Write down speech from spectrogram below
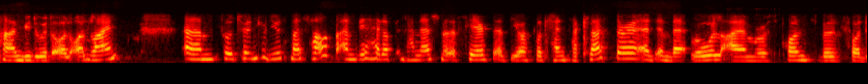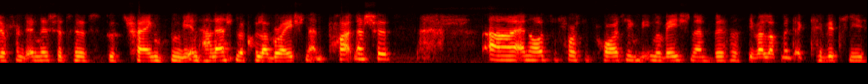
time we do it all online. Um, so to introduce myself, I'm the head of international affairs at the Oslo Cancer Cluster, and in that role, I'm responsible for different initiatives to strengthen the international collaboration and partnerships uh, and also for supporting the innovation and business development activities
